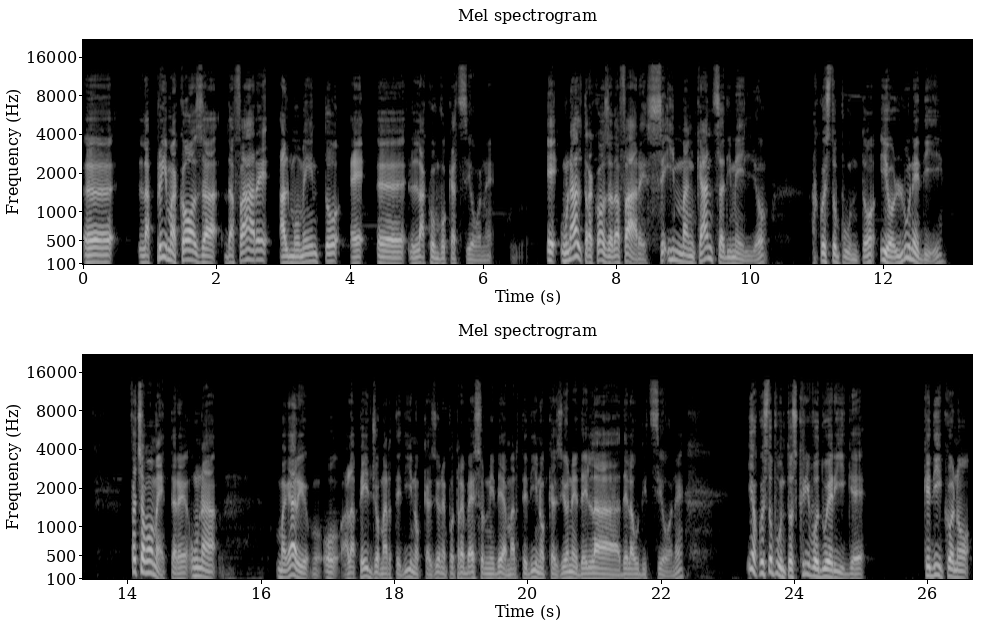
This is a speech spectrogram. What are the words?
eh, la prima cosa da fare al momento è eh, la convocazione. E un'altra cosa da fare, se in mancanza di meglio, a questo punto, io lunedì facciamo mettere una, magari o alla peggio martedì in occasione, potrebbe essere un'idea, martedì in occasione della, dell'audizione, io a questo punto scrivo due righe che dicono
